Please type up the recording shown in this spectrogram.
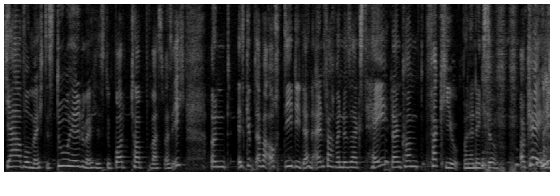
ja, wo möchtest du hin? Möchtest du Bot, Top, was weiß ich? Und es gibt aber auch die, die dann einfach, wenn du sagst, hey, dann kommt fuck you. Und dann denke ich so, okay,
